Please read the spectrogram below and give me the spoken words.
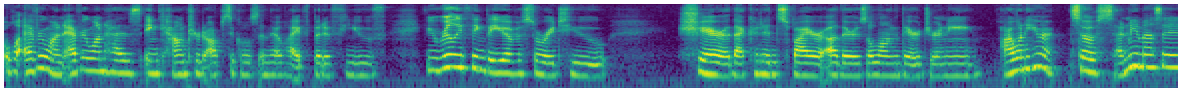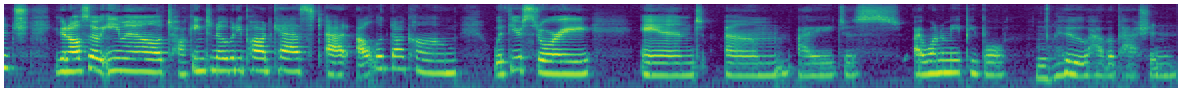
well everyone everyone has encountered obstacles in their life but if you've if you really think that you have a story to share that could inspire others along their journey i want to hear it. So send me a message. You can also email talking to nobody podcast at outlook.com with your story and um, i just i want to meet people who have a passion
